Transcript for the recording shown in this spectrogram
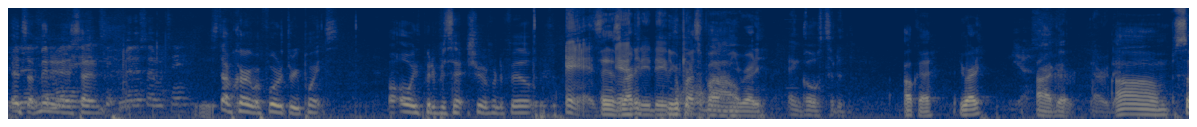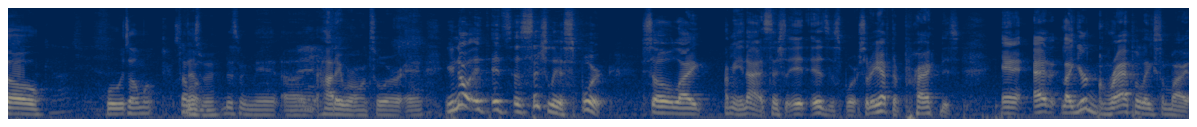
It's a minute and seven. Minute seventeen. Steph Curry with forty three points. Always fifty percent shooting from the field. And It's Anthony ready? Davis You can press gets a button you're ready. And goes to the. Okay, you ready? Yes. All right, good. Every day. Um, so what were we talking about? Some Vince of McMahon. this McMahon, uh, how they were on tour, and you know, it, it's essentially a sport. So, like, I mean, not essentially, it is a sport. So you have to practice, and at, like you're grappling somebody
